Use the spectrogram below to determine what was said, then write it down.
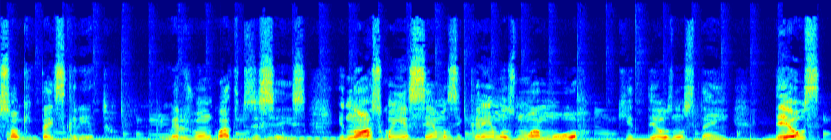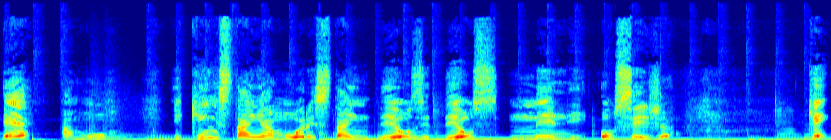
Só o que está escrito. 1 João 4,16. E nós conhecemos e cremos no amor que Deus nos tem. Deus é amor. E quem está em amor está em Deus e Deus nele. Ou seja, quem,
